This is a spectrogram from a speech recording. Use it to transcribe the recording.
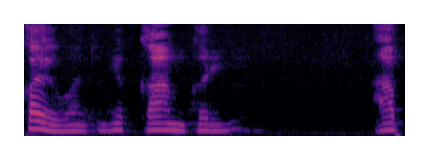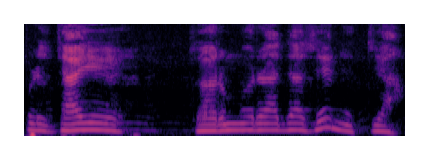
કઈ વાંધો જે કામ કરીએ. આપણે જઈએ ધર્મરાજા છે ને ત્યાં.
